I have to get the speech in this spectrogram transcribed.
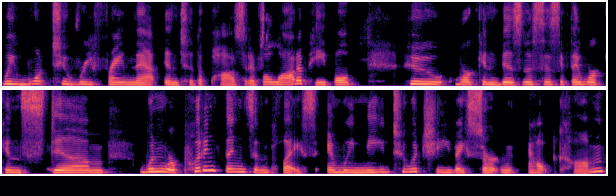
we want to reframe that into the positive. A lot of people who work in businesses, if they work in STEM, when we're putting things in place and we need to achieve a certain outcome,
